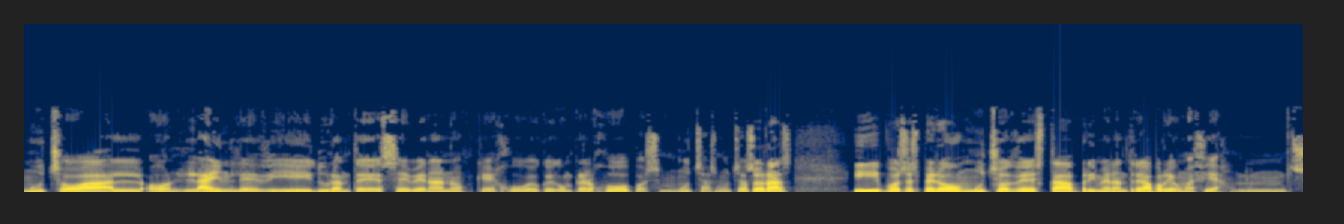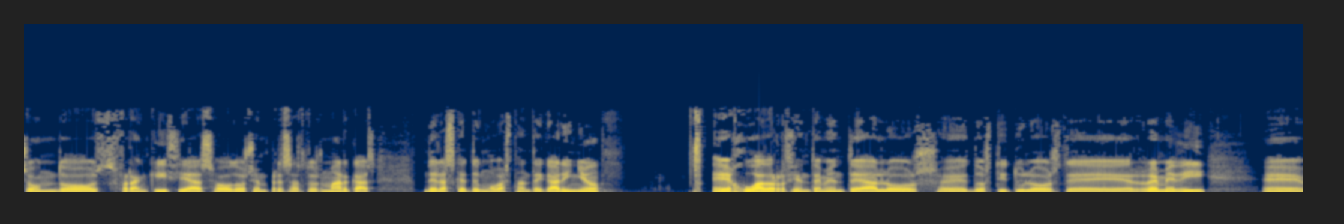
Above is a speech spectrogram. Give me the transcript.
mucho al online, le di durante ese verano que jugué, que compré el juego, pues muchas, muchas horas. Y pues espero mucho de esta primera entrega porque como decía, mm, son dos franquicias o dos empresas, dos marcas de las que tengo bastante cariño. He jugado recientemente a los eh, dos títulos de Remedy eh,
